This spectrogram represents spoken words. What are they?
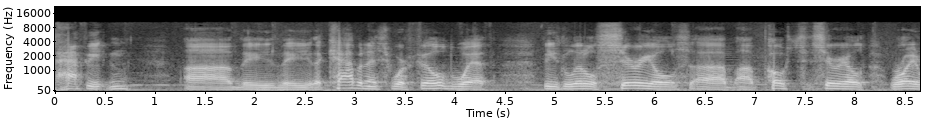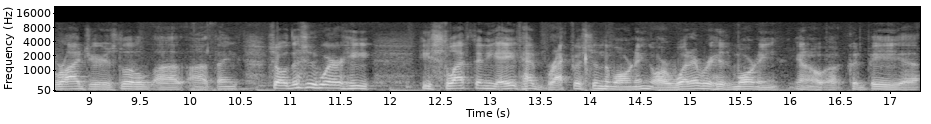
half eaten. Uh, the, the, the cabinets were filled with these little cereals, uh, uh, post cereals, Roy Rogers little uh, uh, things. So this is where he he slept and he ate, had breakfast in the morning, or whatever his morning, you know, uh, could be. Uh.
